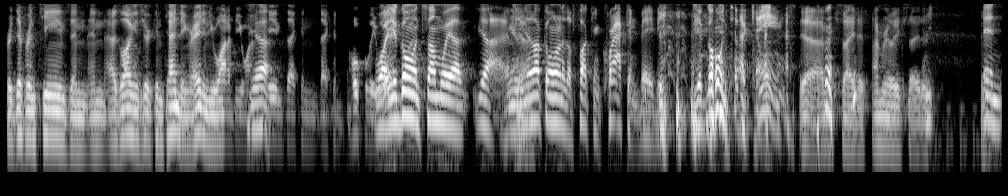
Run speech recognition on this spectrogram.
for different teams, and and as long as you're contending, right, and you want to be one Yeah. of the teams that can that could hopefully Well, win. you're going somewhere. Yeah, I mean, Yeah. you're not going to the fucking Kraken, baby. you're going to the Canes. yeah, I'm excited. I'm really excited. Yeah. And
